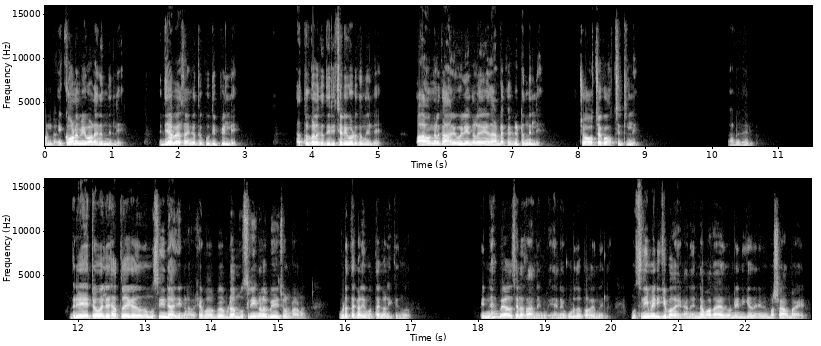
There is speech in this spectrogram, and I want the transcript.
ഉണ്ട്. ഇക്കോണമി വളരുന്നില്ലേ? വിദ്യാഭ്യാസ രംഗത്ത് കുതിപ്പില്ലേ? ശത്രുക്കൾക്ക് തിരിച്ചടി കൊടുക്കുന്നില്ലേ? പാവങ്ങൾക്ക് ആനുകൂല്യങ്ങൾ ഏതാണ്ടൊക്കെ കിട്ടുന്നില്ലേ? ചോർച്ച കുറച്ചിട്ടില്ലേ? അതാണ് കാര്യം. ഇവർ ഏറ്റവും വലിയ ശത്രുവായി കരുതുന്നത് മുസ്ലിം രാജ്യങ്ങളാണ്. പക്ഷെ ഇവിടെ മുസ്ലിങ്ങളെ ഉപയോഗിച്ചുകൊണ്ടാണ് ഇവിടുത്തെ കളി മൊത്തം കളിക്കുന്നത്. പിന്നെ വേറെ ചില സാധനങ്ങൾ. ഞാൻ കൂടുതൽ പറയുന്നില്ല. മുസ്ലിം എനിക്ക് പറയാം. കാരണം എന്റെ മതം ആയതുകൊണ്ട് എനിക്ക് അതിന് വിമർശനാത്മകമായിരുന്നു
